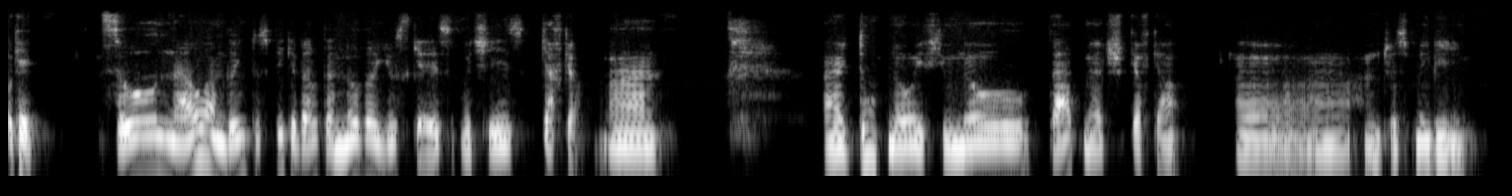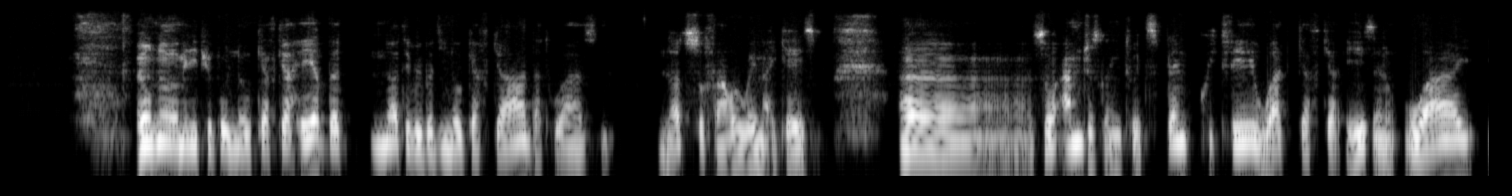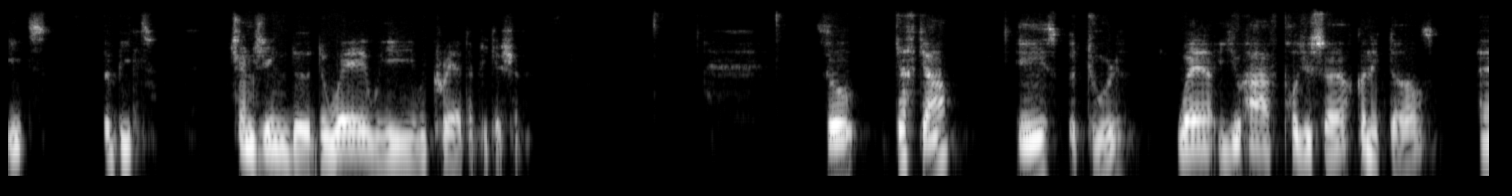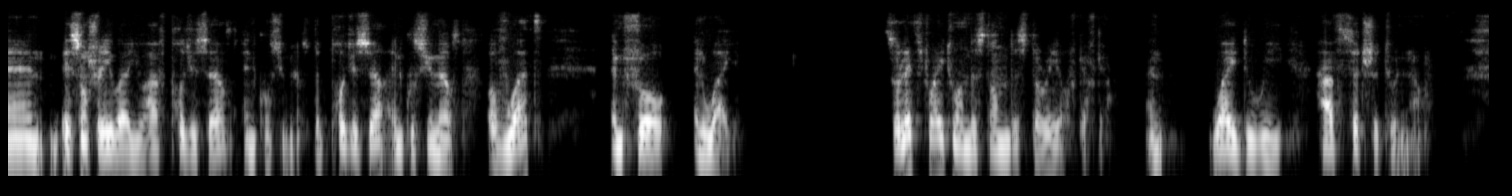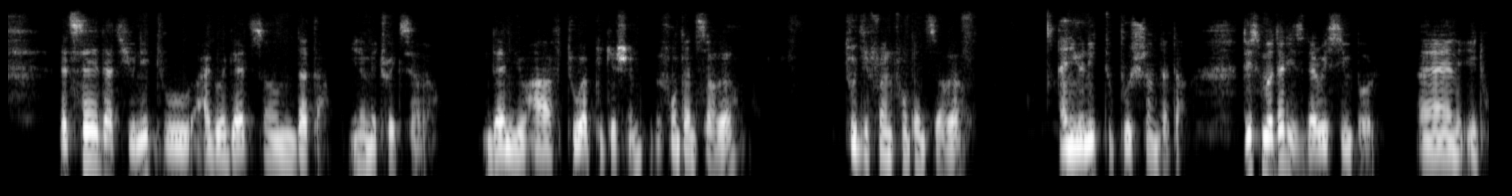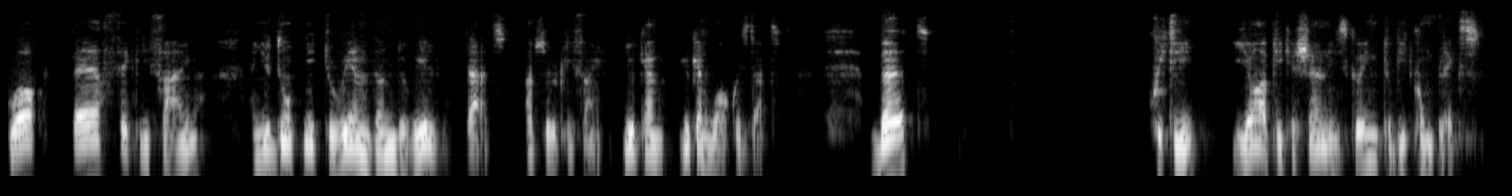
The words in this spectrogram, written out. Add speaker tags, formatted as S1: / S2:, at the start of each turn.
S1: Okay, so now I'm going to speak about another use case, which is Kafka. Um, I don't know if you know that much Kafka. Uh, I'm just maybe, I don't know how many people know Kafka here, but not everybody know Kafka. That was not so far away my case. Uh, so I'm just going to explain quickly what Kafka is and why it's a bit changing the, the way we, we create application. So Kafka is a tool where you have producer connectors and essentially where you have producers and consumers. The producer and consumers of what and for and why. So let's try to understand the story of Kafka and why do we have such a tool now. Let's say that you need to aggregate some data in a metric server. Then you have two applications, the front-end server, two different front-end servers, and you need to push some data. This model is very simple and it works perfectly fine and you don't need to reinvent the wheel. That's absolutely fine. You can, you can work with that. But quickly, your application is going to be complex.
